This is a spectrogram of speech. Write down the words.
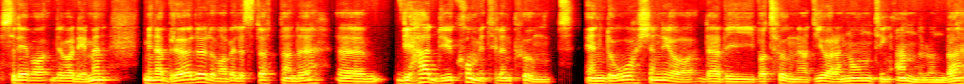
så det var, det var det. Men mina bröder de var väldigt stöttande. Ehm, vi hade ju kommit till en punkt ändå, känner jag, där vi var tvungna att göra någonting annorlunda.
